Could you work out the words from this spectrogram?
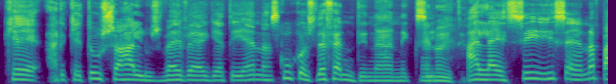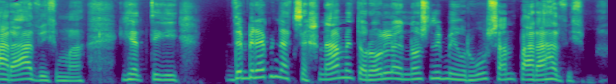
και αρκετούς άλλους βέβαια γιατί ένας κούκος δεν φέρνει την άνοιξη Εννοείται. αλλά εσύ είσαι ένα παράδειγμα γιατί δεν πρέπει να ξεχνάμε το ρόλο ενός δημιουργού σαν παράδειγμα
